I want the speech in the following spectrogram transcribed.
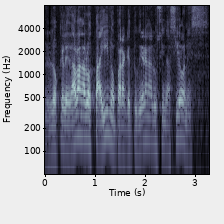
Lo que le daban a los taínos para que tuvieran alucinaciones.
